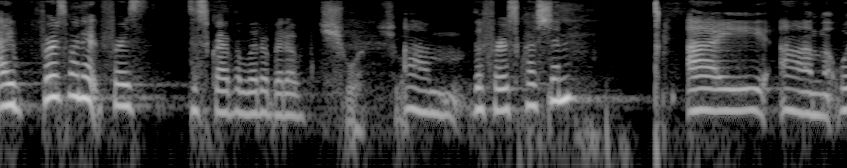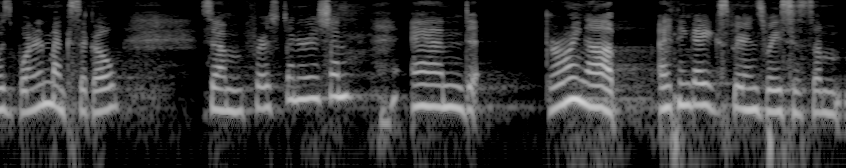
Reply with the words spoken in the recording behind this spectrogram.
I first want to first describe a little bit of sure, sure. Um, the first question. I um, was born in Mexico, so I'm first generation, and growing up, I think I experienced racism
